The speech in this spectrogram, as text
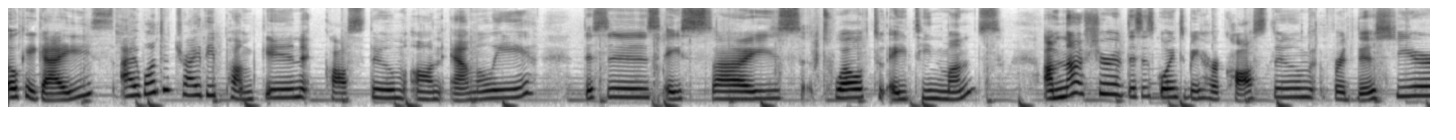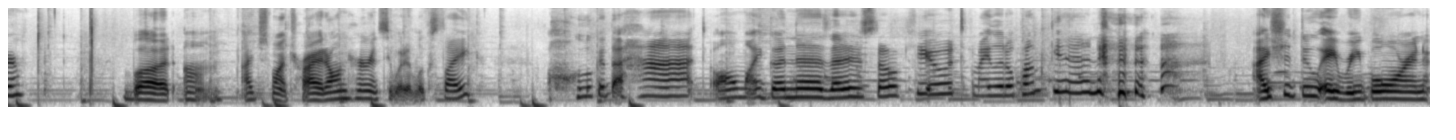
Okay guys, I want to try the pumpkin costume on Emily. This is a size 12 to 18 months. I'm not sure if this is going to be her costume for this year, but um, I just want to try it on her and see what it looks like. Oh, look at the hat. Oh my goodness, that is so cute. My little pumpkin. I should do a reborn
